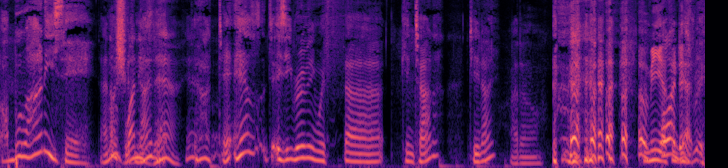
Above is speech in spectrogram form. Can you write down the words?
oh, Bouhanni's there. I know, should Bouhanni's know there, yeah. Oh, how's, is he rooming with uh, Quintana? Do you know? I don't know. For me, I find think out.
